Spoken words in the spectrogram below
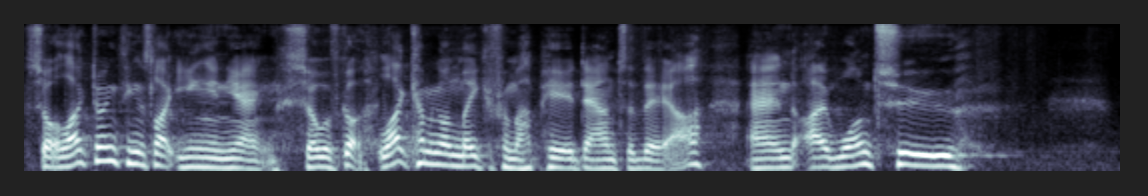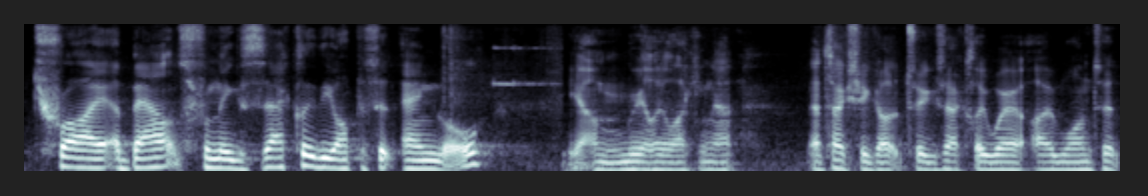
So I like doing things like yin and yang. So we've got light coming on Meika from up here down to there, and I want to try a bounce from exactly the opposite angle. Yeah, I'm really liking that. That's actually got it to exactly where I want it.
